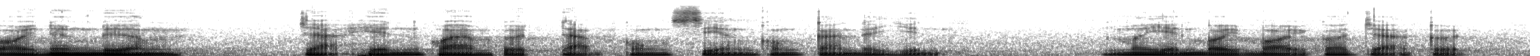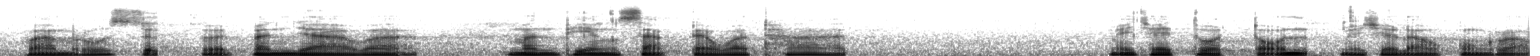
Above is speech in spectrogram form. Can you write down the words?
บ่อยๆเนืองๆจะเห็นความเกิดดับของเสียงของการได้ยิน เมื่อเห็นบ่อยๆ ก็จะเกิดความรู้สึกเกิดปัญญาว่ามันเพียงสักแต่ว่าธาตุไม่ใช่ตัวตน ไม่ใช่เราของเรา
